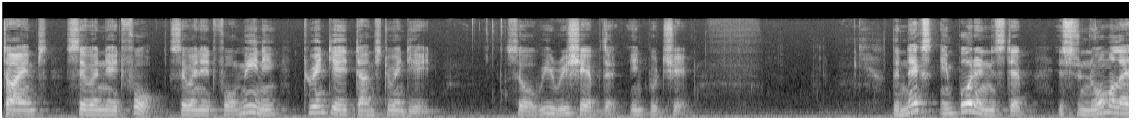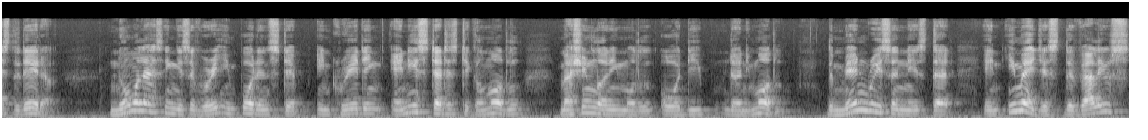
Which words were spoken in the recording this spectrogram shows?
times 784. 784 meaning 28 times 28. So we reshape the input shape. The next important step is to normalize the data. Normalizing is a very important step in creating any statistical model, machine learning model, or deep learning model. The main reason is that in images, the values,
